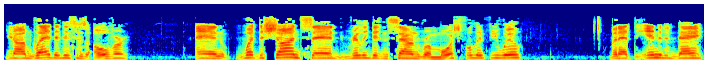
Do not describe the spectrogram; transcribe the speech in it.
You know, I'm glad that this is over. And what Deshaun said really didn't sound remorseful, if you will. But at the end of the day,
